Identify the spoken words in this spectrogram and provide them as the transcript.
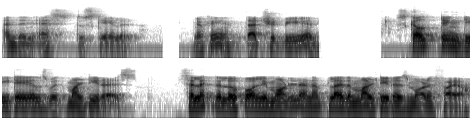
and then S to scale it. Okay, that should be it. Sculpting details with multi-res. Select the low poly model and apply the multi-res modifier.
